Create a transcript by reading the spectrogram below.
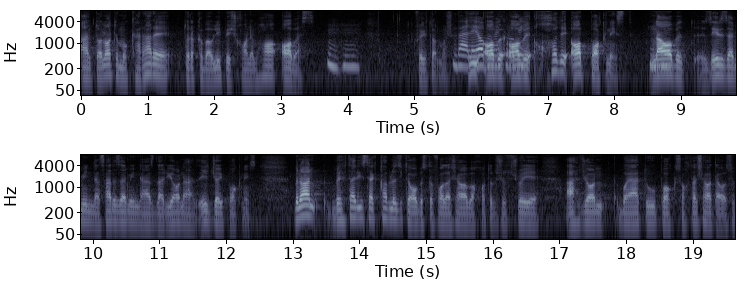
انتانات مکرر طرق بولی پیش خانم ها آب است. فکرتان باشه. بله، آب, آب خود آب پاک نیست. نه آب زیر زمین نه سر زمین نه از دریا نه از هیچ جای پاک نیست. بنان بهتر است که قبل از اینکه آب استفاده شود به خاطر شستشوی احجان باید او پاک ساخته شود توسط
